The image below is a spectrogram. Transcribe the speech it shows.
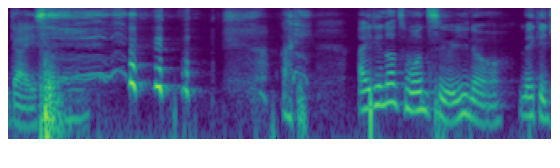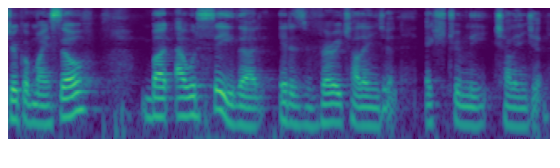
guys, I, I do not want to, you know, make a joke of myself, but I would say that it is very challenging, extremely challenging.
